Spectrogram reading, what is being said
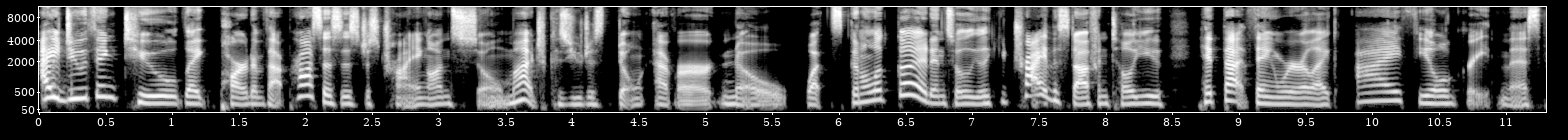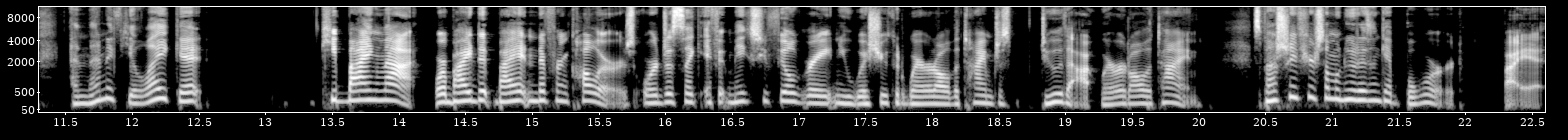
I do think too, like part of that process is just trying on so much because you just don't ever know what's gonna look good. And so like you try the stuff until you hit that thing where you're like, I feel great in this. And then if you like it, keep buying that or buy it buy it in different colors or just like if it makes you feel great and you wish you could wear it all the time just do that wear it all the time especially if you're someone who doesn't get bored by it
